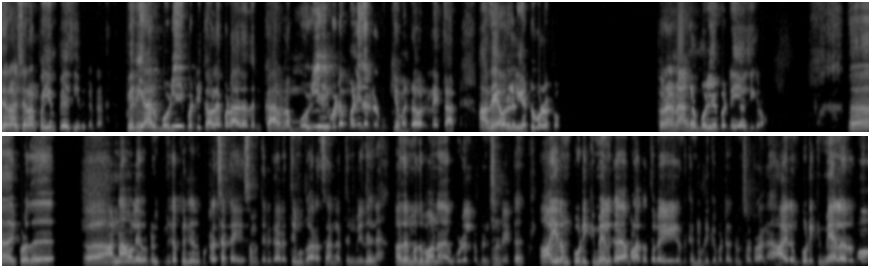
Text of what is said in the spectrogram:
சிற சிறப்பையும் பேசியிருக்கின்றன. பெரியார் மொழியை பற்றி கவலைப்படாததன் காரணம் மொழியை விட மனிதர்கள் முக்கியம் என்று அவர் நினைத்தார். அதை அவர்கள் ஏற்றுக்கொள்ளட்டும். பிறகு நாங்கள் மொழியை பற்றி யோசிக்கிறோம். இப்பொழுது அண்ணாமலை அவர்கள் மிகப்பெரிய ஒரு குற்றச்சாட்டை சுமத்திருக்காரு திமுக அரசாங்கத்தின் மீது? அது மதுபான ஊழல் அப்படின்னு சொல்லிட்டு ஆயிரம் கோடிக்கு மேல் க- அமலாக்கத்துறை வந்து கண்டுபிடிக்கப்பட்டிருக்குன்னு சொல்றாங்க. ஆயிரம் கோடிக்கு மேல இருக்கும்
